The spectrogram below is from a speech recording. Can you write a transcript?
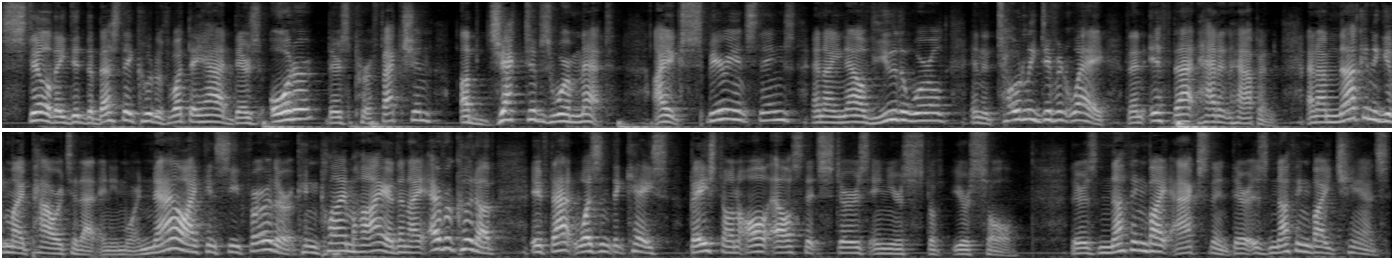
Still, they did the best they could with what they had. There's order, there's perfection, objectives were met. I experience things and I now view the world in a totally different way than if that hadn't happened. And I'm not going to give my power to that anymore. Now I can see further, can climb higher than I ever could have if that wasn't the case based on all else that stirs in your, your soul. There is nothing by accident. There is nothing by chance.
